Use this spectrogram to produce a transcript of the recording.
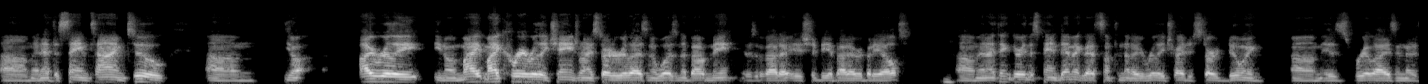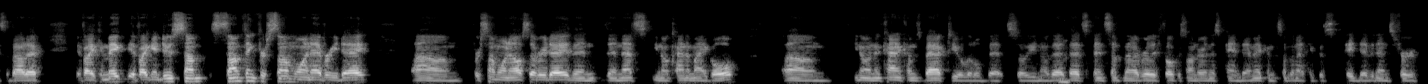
Um, and at the same time, too, um, you know, I really, you know, my my career really changed when I started realizing it wasn't about me. It was about it should be about everybody else. Hmm. Um, and I think during this pandemic, that's something that I really tried to start doing um, is realizing that it's about a, if I can make if I can do some something for someone every day, um, for someone else every day, then then that's you know kind of my goal. Um, you know, and it kind of comes back to you a little bit. So you know that that's been something that I've really focused on during this pandemic, and something I think has paid dividends for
